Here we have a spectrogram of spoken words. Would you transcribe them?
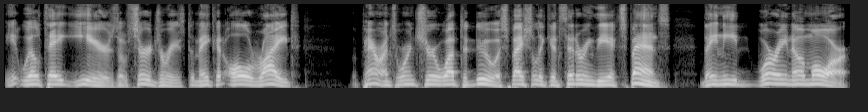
It will take years of surgeries to make it all right. The parents weren't sure what to do, especially considering the expense. They need worry no more.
